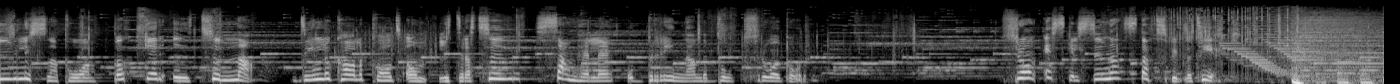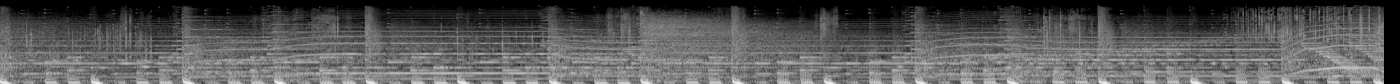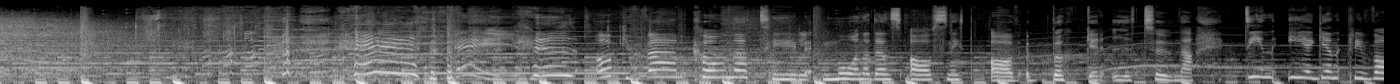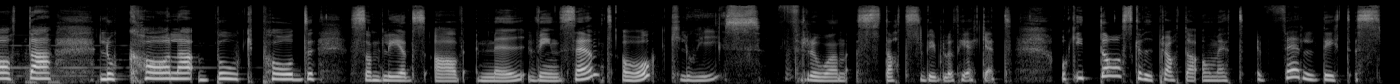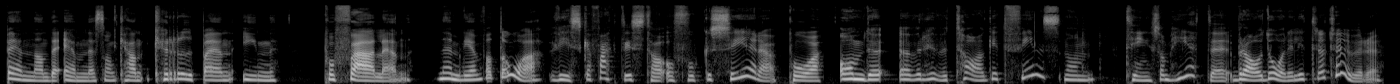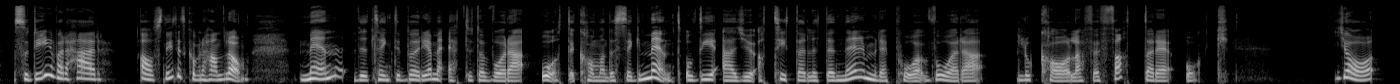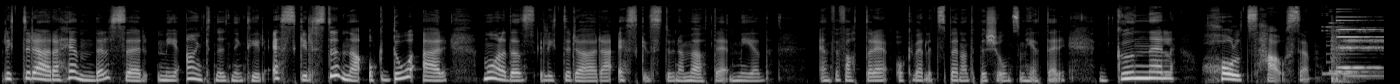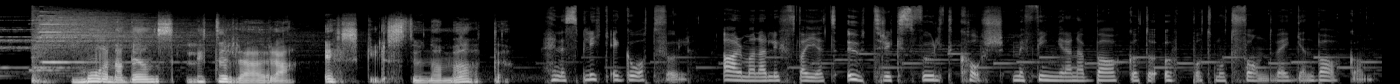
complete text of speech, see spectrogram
Du lyssnar på Böcker i tunna. Din lokala podd om litteratur, samhälle och brinnande bokfrågor. Från Eskilstuna stadsbibliotek. Till månadens avsnitt av Böcker i Tuna. Din egen privata lokala bokpodd som leds av mig, Vincent och Louise. från Stadsbiblioteket. Och idag ska vi prata om ett väldigt spännande ämne som kan krypa en in på själen. Nämligen vad då? Vi ska faktiskt ta och fokusera på om det överhuvudtaget finns någonting som heter bra och dålig litteratur. Så det är vad det här avsnittet kommer att handla om. Men vi tänkte börja med ett av våra återkommande segment och det är ju att titta lite närmre på våra lokala författare och ja, litterära händelser med anknytning till Eskilstuna och då är månadens litterära Eskilstuna-möte med en författare och väldigt spännande person som heter Gunnel Holtzhausen. Månadens litterära Eskilstuna-möte. Hennes blick är gåtfull, armarna lyfta i ett uttrycksfullt kors med fingrarna bakåt och uppåt mot fondväggen bakom.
